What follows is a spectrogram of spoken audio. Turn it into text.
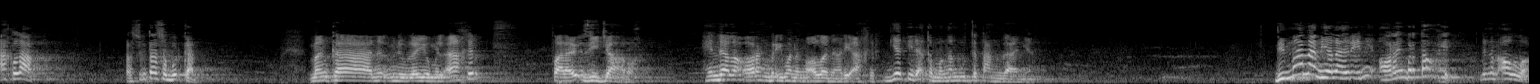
akhlak. Rasul kita sebutkan, maka bil akhir fala yu'zi Hendaklah orang beriman dengan Allah dan hari akhir. Dia tidak akan mengganggu tetangganya. Di mana dia lahir ini? Orang yang bertauhid dengan Allah.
